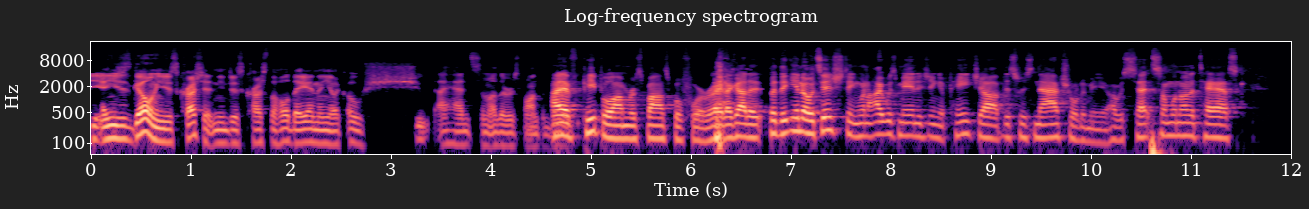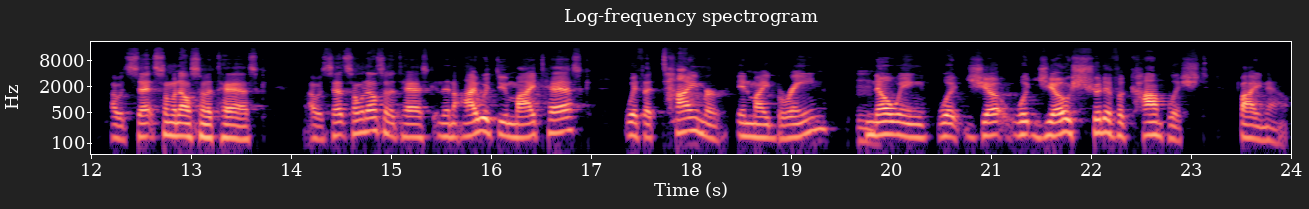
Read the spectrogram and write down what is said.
And you just go and you just crush it and you just crush the whole day. And then you're like, oh shoot, I had some other responsibility. I have people I'm responsible for, right? I got it. But the, you know, it's interesting. When I was managing a paint job, this was natural to me. I would set someone on a task, I would set someone else on a task, I would set someone else on a task, and then I would do my task with a timer in my brain mm. knowing what Joe what Joe should have accomplished by now.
